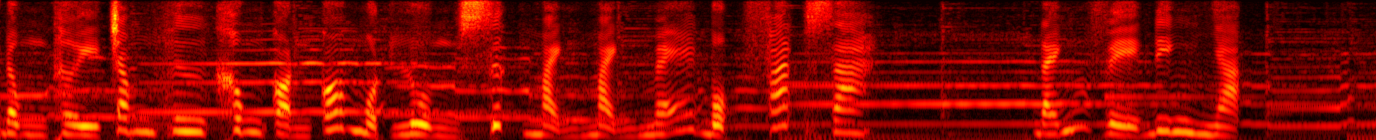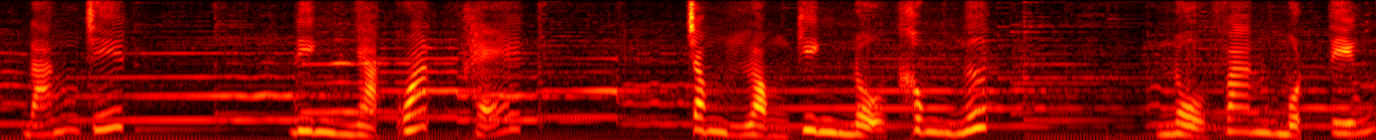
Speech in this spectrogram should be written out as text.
Đồng thời trong hư không còn có một luồng sức mạnh mạnh mẽ bộc phát ra. Đánh về đinh nhạc. Đáng chết. Đinh nhạc quát khẽ. Trong lòng kinh nộ không ngớt, Nổ vang một tiếng.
